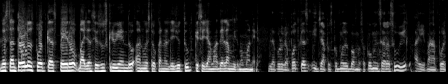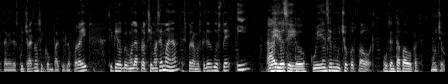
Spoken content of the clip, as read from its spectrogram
no están todos los podcasts, pero váyanse suscribiendo a nuestro canal de YouTube que se llama de la misma manera. La Purga Podcast y ya pues como los vamos a comenzar a subir, ahí van a poder también escucharnos y compartirlo por ahí. Así que nos vemos la próxima semana. Esperamos que les guste y cuídense, Adiósito. cuídense mucho, por favor. Usen tapabocas. Mucho.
